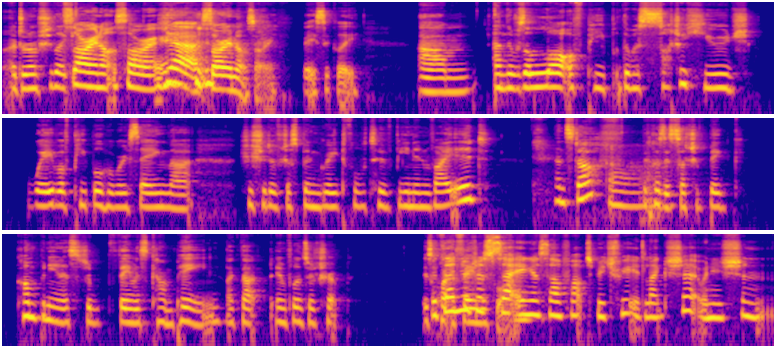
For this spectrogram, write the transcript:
I don't know if she like Sorry, not sorry. yeah sorry not sorry basically um and there was a lot of people there was such a huge wave of people who were saying that she should have just been grateful to have been invited and stuff Oh. because it's such a big company and it's such a famous campaign like that influencer trip But then you're just one. setting yourself up to be treated like shit when you shouldn't.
